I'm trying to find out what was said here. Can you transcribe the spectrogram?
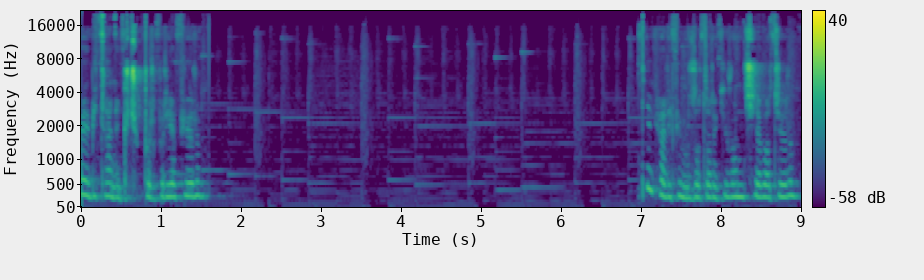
Buraya bir tane küçük pırpır yapıyorum. Tekrar ipimi uzatarak yuvanın içine batıyorum.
